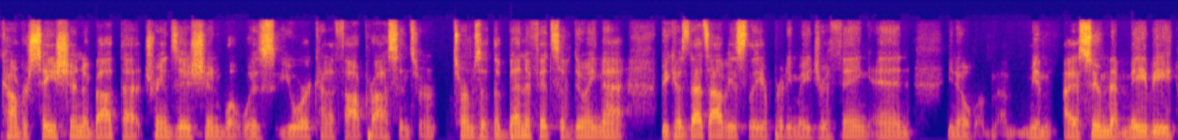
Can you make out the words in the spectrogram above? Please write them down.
conversation about that transition? What was your kind of thought process in ter- terms of the benefits of doing that? Because that's obviously a pretty major thing, and you know I mean, I assume that maybe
